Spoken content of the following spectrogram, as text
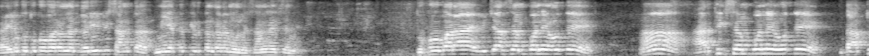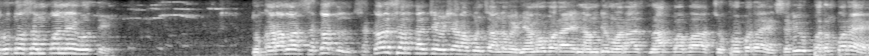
काही लोक तुकोबारांना गरीबी सांगतात. मी एका कीर्तनकारा म्हणलं सांगायचं नाही. तुकोबाराय विचार संपन्न होते. हा आर्थिक संपन्न होते. दातृत्व संपन्न होते. तुकारामा सकल सकल संतांच्या विचार आपण चालू आहे. ज्ञानोबर आहे नामदेव महाराज नागबाबा चोखोबर आहे सरीव परंपरा आहे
